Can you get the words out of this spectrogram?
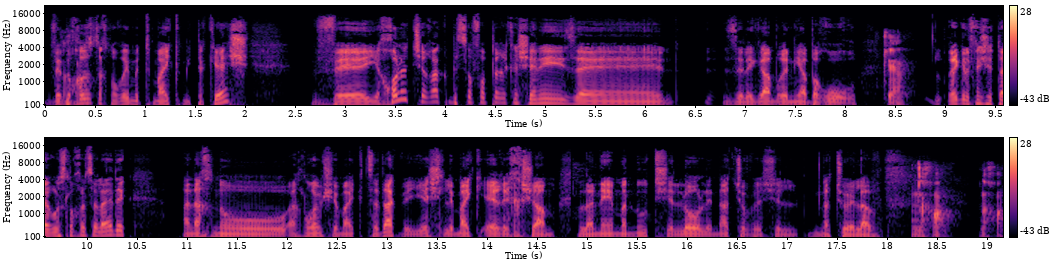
ובכל נכון. זאת אנחנו רואים את מייק מתעקש, ויכול להיות שרק בסוף הפרק השני זה, זה לגמרי נהיה ברור. כן, רגע לפני שטיירוס לוחץ על ההדק, אנחנו, אנחנו רואים שמייק צדק ויש למייק ערך שם לנאמנות שלו לנאצ'ו ושל נאצ'ו אליו. נכון, נכון.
